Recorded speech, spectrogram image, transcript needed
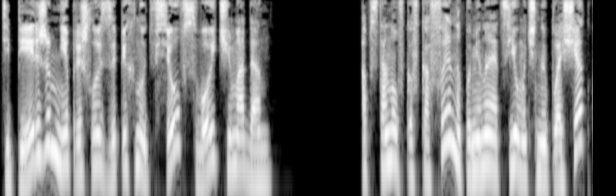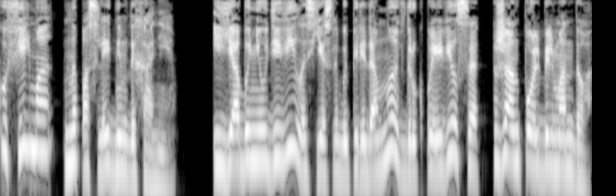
Теперь же мне пришлось запихнуть все в свой чемодан. Обстановка в кафе напоминает съемочную площадку фильма «На последнем дыхании». И я бы не удивилась, если бы передо мной вдруг появился Жан-Поль Бельмондо.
